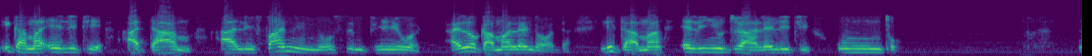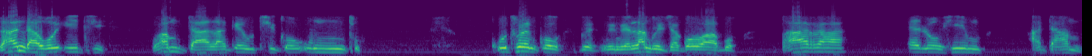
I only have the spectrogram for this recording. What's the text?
Igama elithi adam alifani noSimphiwe ayilo gama lendoda ligama elineutral elithi umuntu laa ndawo ithi wamdala ke uthixo umuntu kuthiwe ngelanguage yakowabo bara elohim adam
